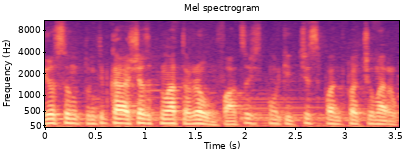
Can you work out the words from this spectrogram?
eu sunt un tip care așează prima dată rău în față și spun, ok, ce se poate întâmpla cel mai rău?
